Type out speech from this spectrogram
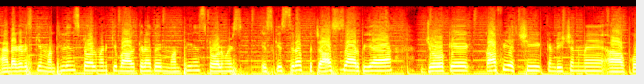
एंड अगर इसकी मंथली इंस्टॉलमेंट की बात करें तो मंथली इंस्टॉलमेंट इसकी सिर्फ़ पचास हज़ार रुपया है, जो कि काफ़ी अच्छी कंडीशन में आपको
